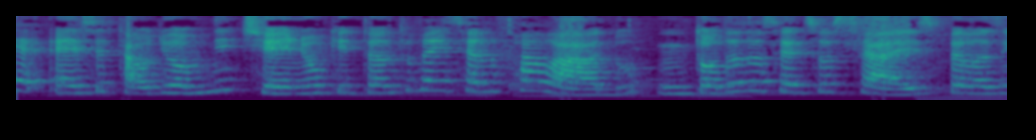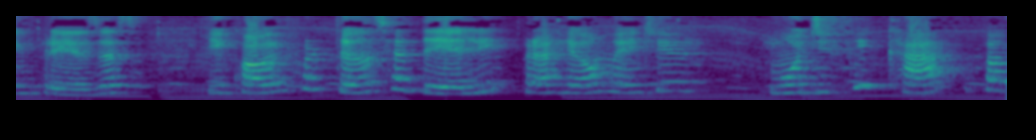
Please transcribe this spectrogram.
é esse tal de Omnichannel que tanto vem sendo falado em todas as redes sociais pelas empresas e qual a importância dele para realmente modificar o papel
